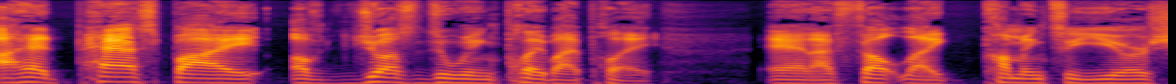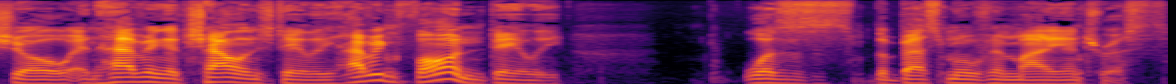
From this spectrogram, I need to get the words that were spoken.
I had passed by of just doing play by play. And I felt like coming to your show and having a challenge daily, having fun daily was the best move in my interest.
